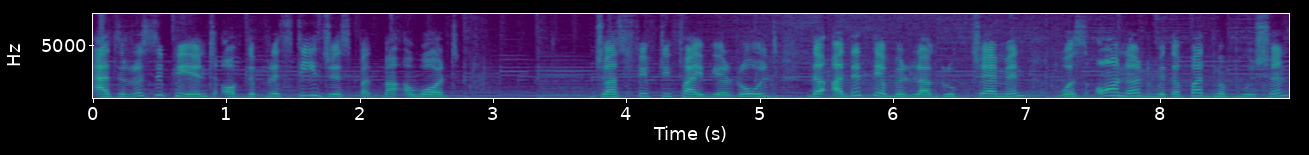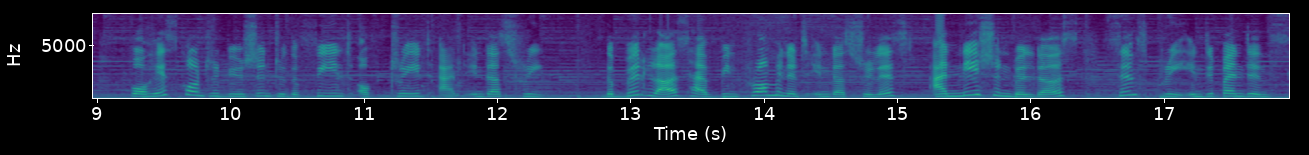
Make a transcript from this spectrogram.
as a recipient of the prestigious Padma Award. Just 55-year-old, the Aditya Birla Group chairman was honored with a Padma Bhushan for his contribution to the field of trade and industry. The Birlas have been prominent industrialists and nation builders since pre-independence.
